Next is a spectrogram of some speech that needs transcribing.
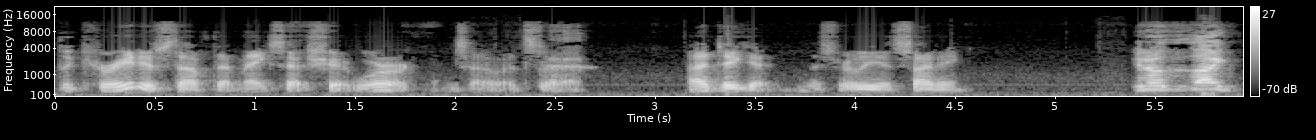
the creative stuff that makes that shit work. And so it's uh, I dig it. It's really exciting. You know, like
